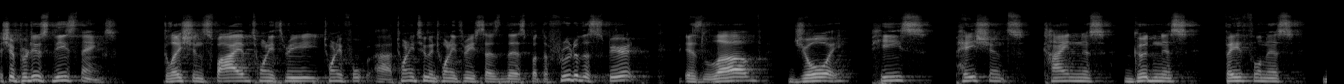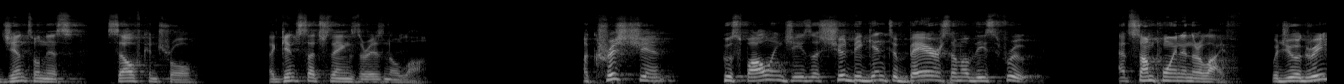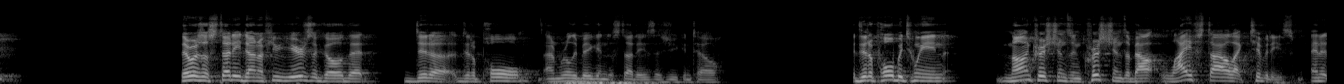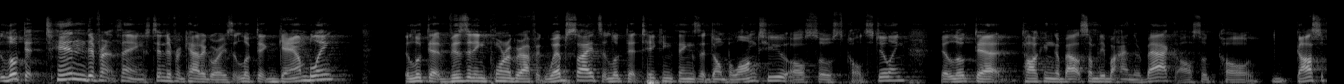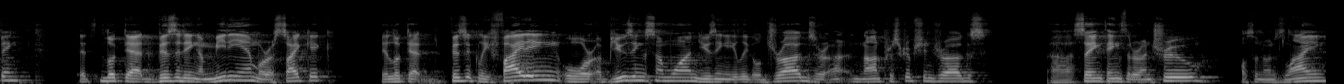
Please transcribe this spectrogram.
It should produce these things. Galatians 5 23, 24, uh, 22 and 23 says this But the fruit of the Spirit is love, joy, peace, patience, kindness, goodness, faithfulness, gentleness, self control. Against such things there is no law. A Christian who's following Jesus should begin to bear some of these fruit at some point in their life. Would you agree? There was a study done a few years ago that did a, did a poll. I'm really big into studies, as you can tell. It did a poll between non Christians and Christians about lifestyle activities. And it looked at 10 different things, 10 different categories. It looked at gambling, it looked at visiting pornographic websites, it looked at taking things that don't belong to you, also called stealing. It looked at talking about somebody behind their back, also called gossiping. It looked at visiting a medium or a psychic. It looked at physically fighting or abusing someone, using illegal drugs or uh, non prescription drugs, uh, saying things that are untrue, also known as lying,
